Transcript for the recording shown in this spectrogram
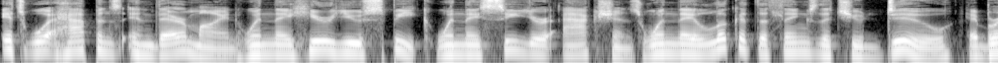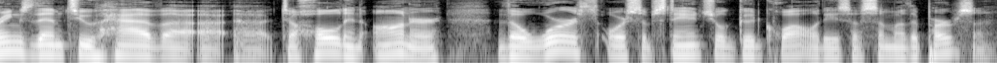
it's what happens in their mind when they hear you speak, when they see your actions, when they look at the things that you do. It brings them to have uh, uh, uh, to hold in honor the worth or substantial good qualities of some other person.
